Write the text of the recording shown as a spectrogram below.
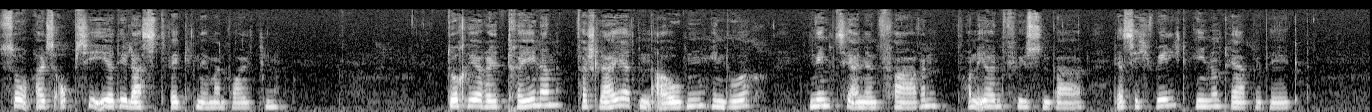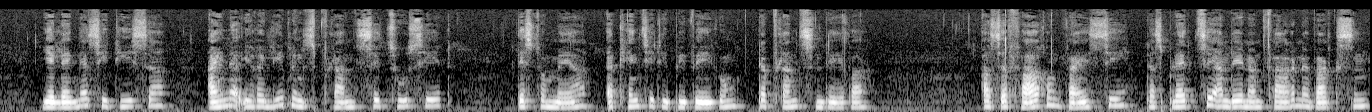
so als ob sie ihr die Last wegnehmen wollten. Durch ihre Tränen verschleierten Augen hindurch nimmt sie einen Fahren von ihren Füßen wahr, der sich wild hin und her bewegt. Je länger sie dieser einer ihrer Lieblingspflanze zusieht, desto mehr erkennt sie die Bewegung der Pflanzenleber. Aus Erfahrung weiß sie, dass Plätze, an denen Farne wachsen,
